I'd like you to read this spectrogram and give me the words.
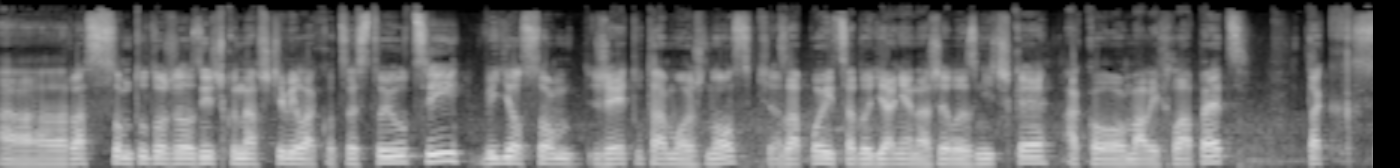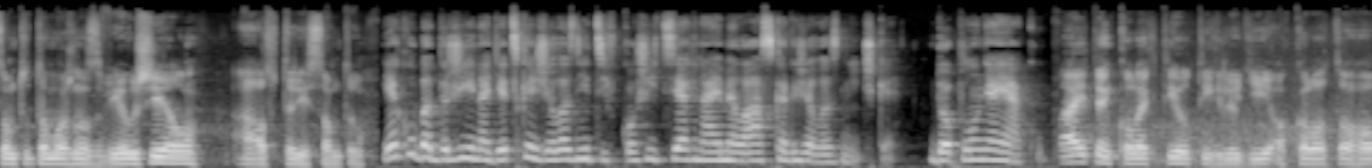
a raz som túto železničku navštívil ako cestujúci. Videl som, že je tu tá možnosť zapojiť sa do diania na železničke ako malý chlapec tak som túto možnosť využil a odvtedy som tu. Jakuba drží na detskej železnici v Košiciach najmä láska k železničke. Doplňa Jakub. Aj ten kolektív tých ľudí okolo toho,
